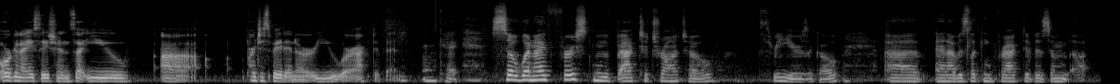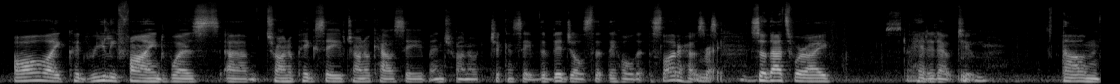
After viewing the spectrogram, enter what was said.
organizations that you uh, participate in or you are active in. Okay. So when I first moved back to Toronto three years ago, uh, and I was looking for activism, all I could really find was um, Toronto Pig Save, Toronto Cow Save, and Toronto Chicken Save, the vigils that they hold at the slaughterhouses. Right. Mm-hmm. So that's where I Started. headed out to. Mm-hmm. Um,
